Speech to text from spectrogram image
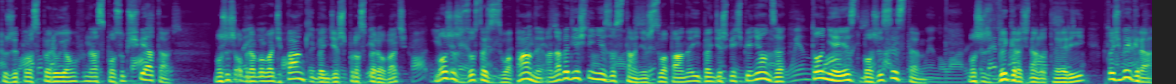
którzy prosperują na sposób świata. Możesz obrabować bank i będziesz prosperować. Możesz zostać złapany, a nawet jeśli nie zostaniesz złapany i będziesz mieć pieniądze, to nie jest Boży system. Możesz wygrać na loterii, ktoś wygra,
